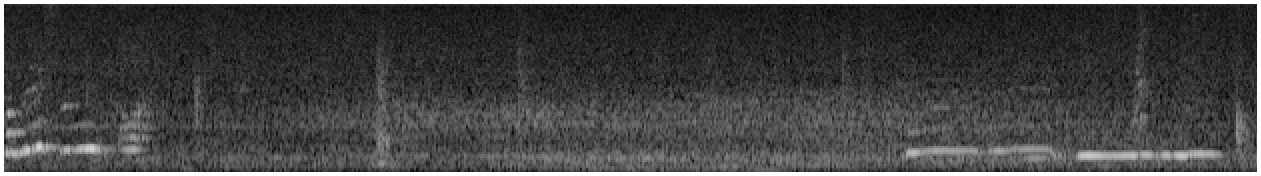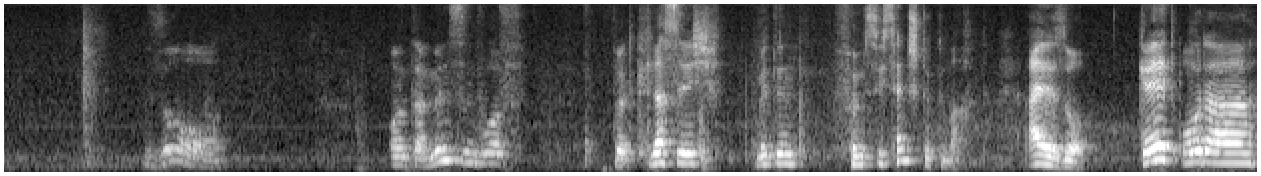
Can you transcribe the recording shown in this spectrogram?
wo bist du? Aua. So. Und der Münzenwurf wird klassisch mit den 50 Cent Stück gemacht. Also, Geld oder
